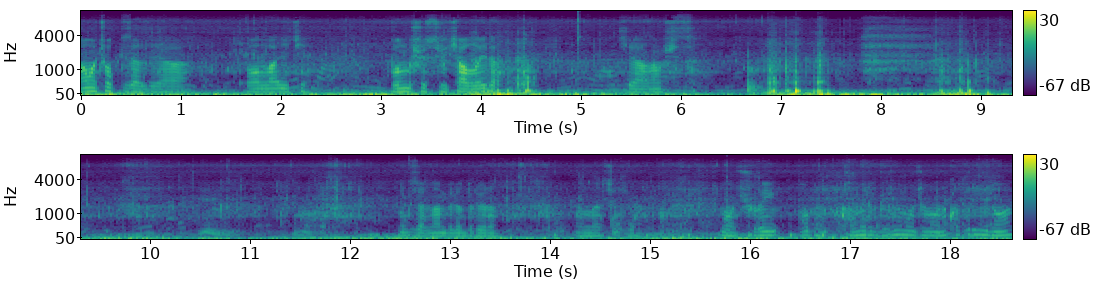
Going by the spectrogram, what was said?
Ama çok güzeldi ya. Vallahi iyi ki bulmuşuz şu iki da kiralamışız. Ne güzel lan böyle duruyorum. Onları çekiyor. Lan şurayı abi kamera görüyor mu acaba? Ne kadar iyi lan.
